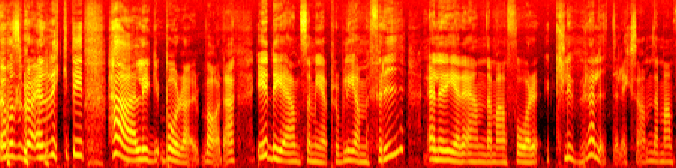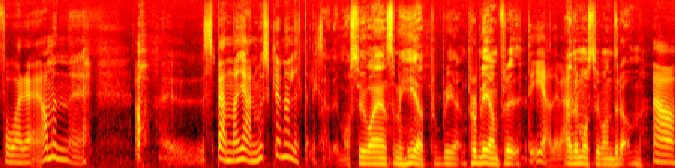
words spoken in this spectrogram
Jag måste bra. En riktigt härlig borrarvardag. Är det en som är problemfri eller är det en där man får klura lite? Liksom? Där man får eh, ja, men, eh, ja, eh, spänna hjärnmusklerna lite? Liksom. Det måste ju vara en som är helt problem, problemfri. Det är det Ja, väl? det måste ju vara en dröm. Ja.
